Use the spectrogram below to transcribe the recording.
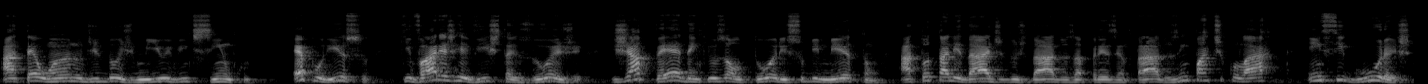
até o ano de 2025. É por isso que várias revistas hoje já pedem que os autores submetam a totalidade dos dados apresentados, em particular em figuras,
